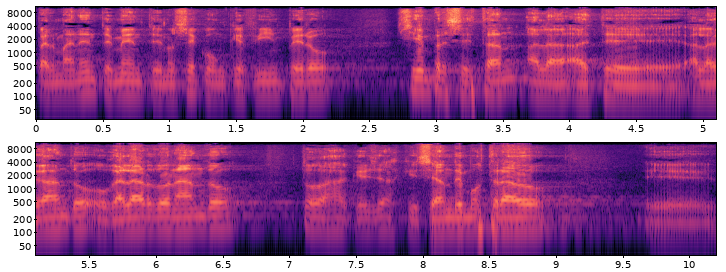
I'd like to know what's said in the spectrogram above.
permanentemente, no sé con qué fin, pero siempre se están este, halagando o galardonando todas aquellas que se han demostrado eh,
